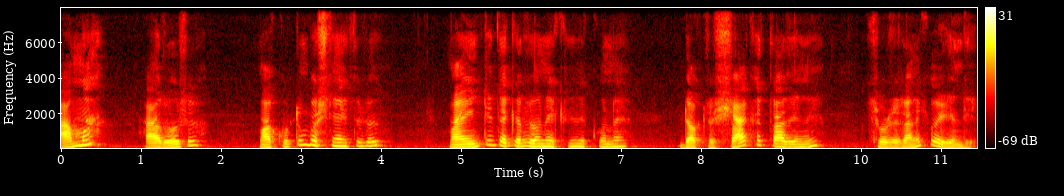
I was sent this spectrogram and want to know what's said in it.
అమ్మ ఆ రోజు మా కుటుంబ స్నేహితుడు మా ఇంటి దగ్గరలోనే క్లినిక్ ఉన్న డాక్టర్ శాఖ అలీని చూడడానికి వెళ్ళింది.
